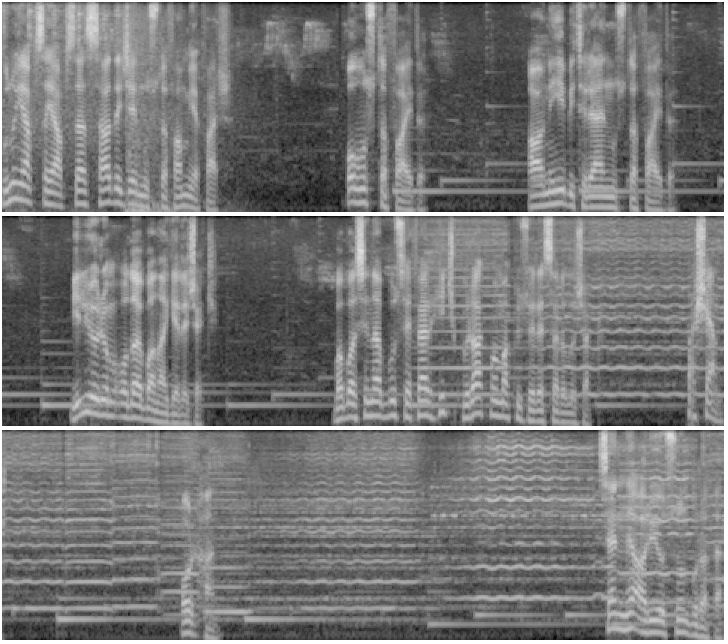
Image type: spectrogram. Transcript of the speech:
Bunu yapsa yapsa sadece Mustafa'm yapar. O Mustafa'ydı. Avni'yi bitiren Mustafa'ydı. Biliyorum o da bana gelecek. Babasına bu sefer hiç bırakmamak üzere sarılacak. Paşam, Orhan. Sen ne arıyorsun burada?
